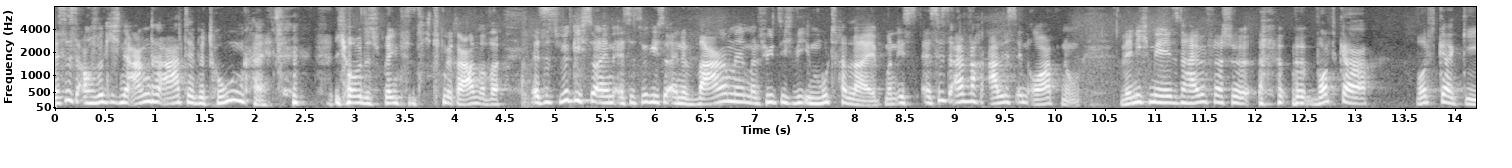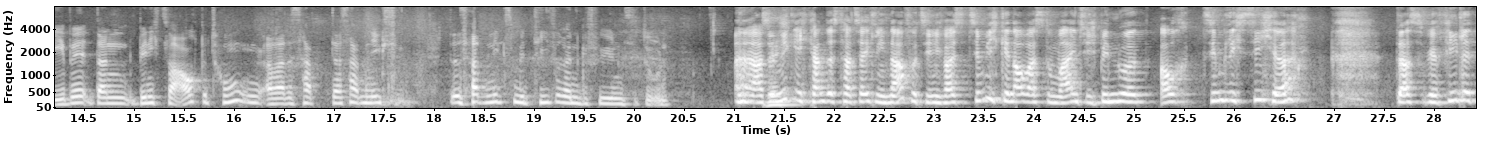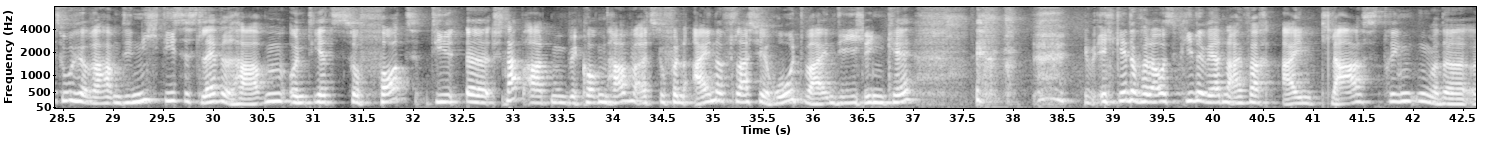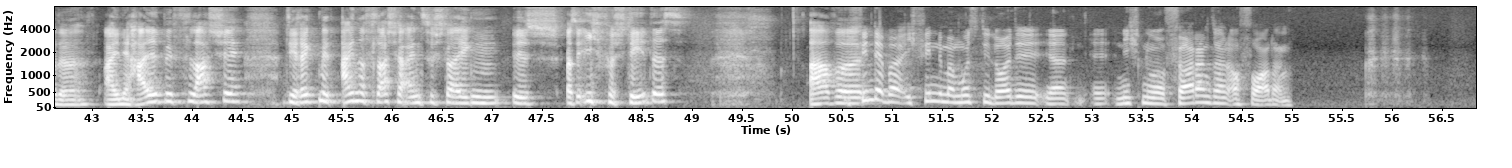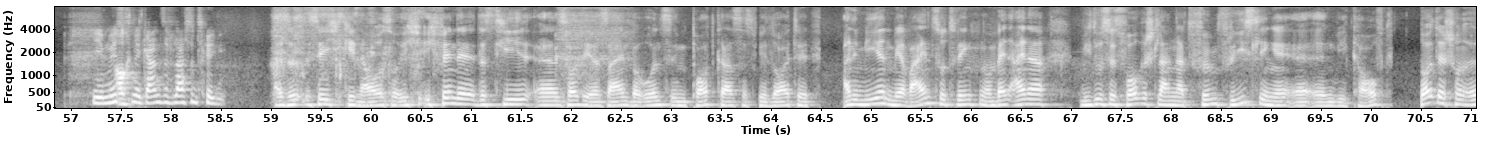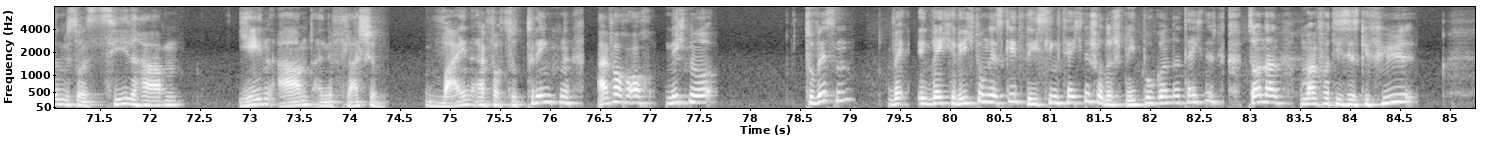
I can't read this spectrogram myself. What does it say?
das ist auch wirklich eine andere Art der Betrunkenheit. Ich hoffe, das sprengt jetzt nicht den Rahmen, aber es ist wirklich so ein, es ist wirklich so eine warme, man fühlt sich wie im Mutterleib. Man ist, es ist einfach alles in Ordnung. Wenn ich mir jetzt eine halbe Flasche Wodka, Wodka gebe, dann bin ich zwar auch betrunken, aber das hat, das hat nichts, das hat nichts mit tieferen Gefühlen zu tun. Also Nick, ich kann das tatsächlich nachvollziehen. Ich weiß ziemlich genau, was du meinst. Ich bin nur auch ziemlich sicher, dass wir viele Zuhörer haben, die nicht dieses Level haben und jetzt sofort die äh, Schnappatmung bekommen haben, als du von einer Flasche Rotwein, die ich trinke, ich gehe davon aus, viele werden einfach ein Glas trinken oder, oder eine halbe Flasche. Direkt mit einer Flasche einzusteigen ist, also ich verstehe das. Aber ich finde aber, ich finde, man muss die Leute ja äh, nicht nur fördern, sondern auch fordern. Ihr müsst auch eine ganze Flasche trinken. Also sehe ich genauso. Ich, ich finde, das Ziel äh, sollte ja sein bei uns im Podcast, dass wir Leute animieren, mehr Wein zu trinken. Und wenn einer, wie du es jetzt vorgeschlagen hast, fünf Rieslinge äh, irgendwie kauft, sollte er schon irgendwie so das Ziel haben, jeden Abend eine Flasche Wein einfach zu trinken. Einfach auch nicht nur zu wissen, in welche Richtung es geht, Riesling-technisch oder Spätburgunder-technisch, sondern um einfach dieses Gefühl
